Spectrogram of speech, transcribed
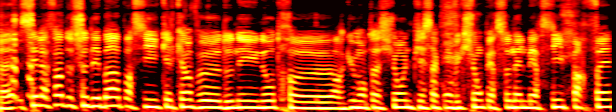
Euh, c'est la fin de ce débat, à part si quelqu'un veut donner une autre euh, argumentation, une pièce à conviction personnelle, merci, parfait.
